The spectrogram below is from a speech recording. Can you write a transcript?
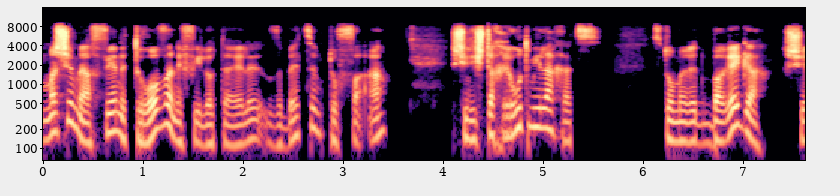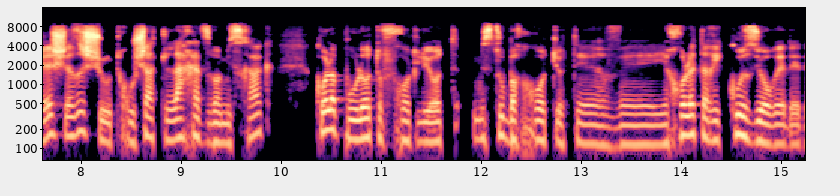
מה שמאפיין את רוב הנפילות האלה זה בעצם תופעה של השתחררות מלחץ. זאת אומרת, ברגע שיש איזושהי תחושת לחץ במשחק, כל הפעולות הופכות להיות מסובכות יותר, ויכולת הריכוז יורדת,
